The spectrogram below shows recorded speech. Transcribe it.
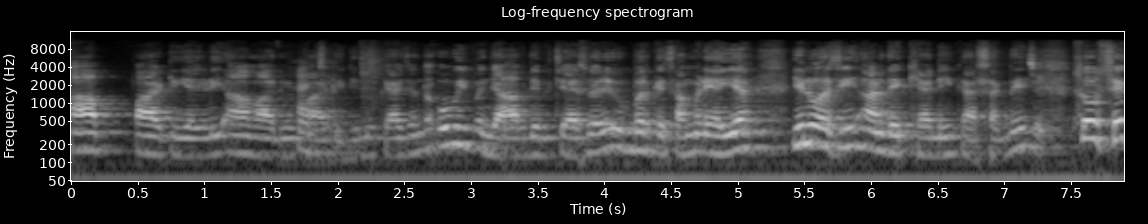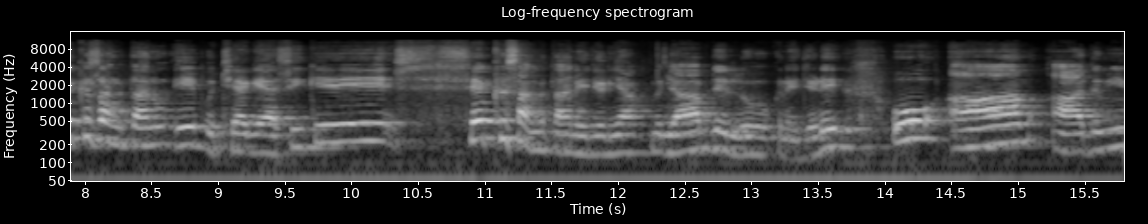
ਆਪ ਪਾਰਟੀ ਹੈ ਜਿਹੜੀ ਆਮ ਆਦਮੀ। ਪਾਰਟੀ ਜਿਹਨੂੰ ਕਿਹਾ ਜਾਂਦਾ ਉਹ ਵੀ ਪੰਜਾਬ ਦੇ ਵਿੱਚ ਇਸ ਵੇਲੇ ਉੱਭਰ ਕੇ ਸਾਹਮਣੇ ਆਈ ਆ ਜਿਹਨੂੰ ਅਸੀਂ ਅਣਦੇਖਿਆ ਨਹੀਂ ਕਰ ਸਕਦੇ। ਸੋ ਸਿੱਖ ਸੰਗਤਾਂ ਨੂੰ ਇਹ ਪੁੱਛਿਆ ਗਿਆ ਸੀ ਕਿ ਸਿੱਖ ਸੰਗਤਾਂ ਨੇ ਜਿਹੜੀਆਂ ਪੰਜਾਬ ਦੇ ਲੋਕ ਨੇ ਜਿਹੜੇ ਉਹ ਆਮ ਆਦਮੀ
